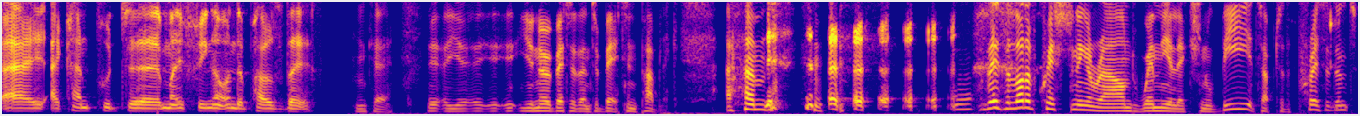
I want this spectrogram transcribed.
I, I can't put uh, my finger on the pulse there. Okay, you, you, you, know better than to bet in public. Um, there's a lot of questioning around when the election will be. It's up to the president.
